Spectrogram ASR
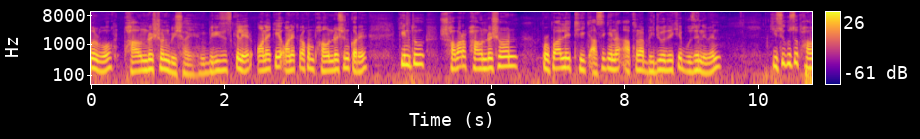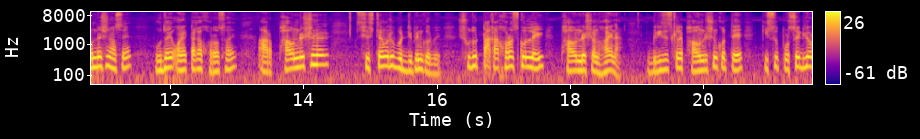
বলব ফাউন্ডেশন বিষয়ে। ব্রিজ স্কেলের অনেকে অনেক রকম ফাউন্ডেশন করে, কিন্তু সবার ফাউন্ডেশন প্রপারলি ঠিক আছে কি না আপনারা ভিডিও দেখে বুঝে নেবেন। কিছু কিছু ফাউন্ডেশন আছে হুদয় অনেক টাকা খরচ হয় আর ফাউন্ডেশনের সিস্টেমের উপর ডিপেন্ড করবে। শুধু টাকা খরচ করলেই ফাউন্ডেশন হয় না। ব্রিজ স্কেলে ফাউন্ডেশন করতে কিছু প্রসিডিওর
